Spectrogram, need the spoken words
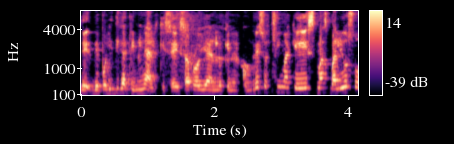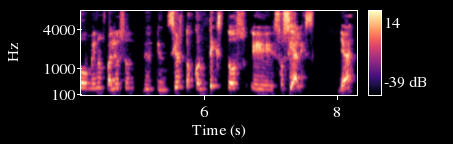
de, política criminal que se desarrolla en lo que en el Congreso estima que es más valioso o menos valioso en, ciertos contextos eh, sociales, ¿ya?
